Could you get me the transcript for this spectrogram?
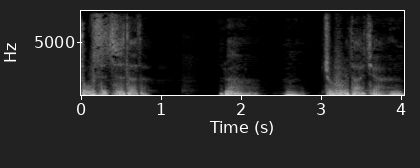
都是值得的。那嗯，祝福大家嗯，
